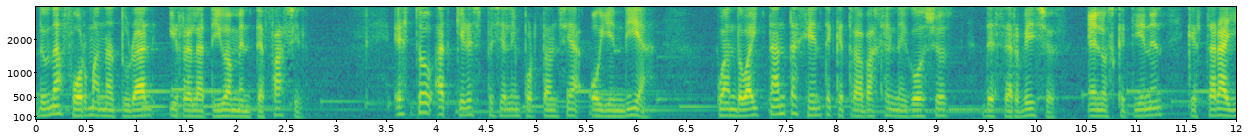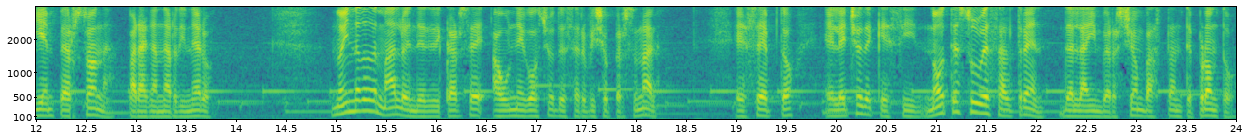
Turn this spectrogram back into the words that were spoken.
de una forma natural y relativamente fácil. Esto adquiere especial importancia hoy en día, cuando hay tanta gente que trabaja en negocios de servicios en los que tienen que estar allí en persona para ganar dinero. No hay nada de malo en dedicarse a un negocio de servicio personal, excepto el hecho de que si no te subes al tren de la inversión bastante pronto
